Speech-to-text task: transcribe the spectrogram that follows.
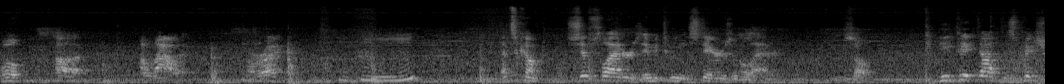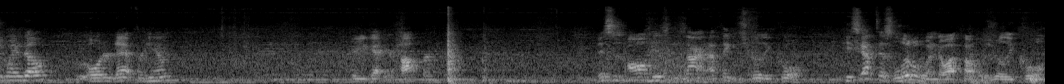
will uh, allow it. All right? Hmm. That's comfortable. Ship's ladder is in between the stairs and the ladder. So he picked out this picture window. We ordered that for him. Here you got your hopper. This is all his design. I think it's really cool. He's got this little window I thought was really cool.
